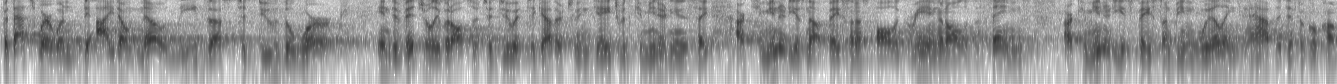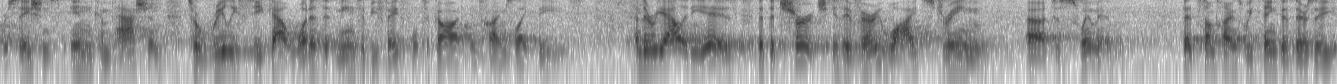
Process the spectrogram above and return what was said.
But that's where, when the I don't know leads us to do the work individually, but also to do it together, to engage with community and to say, our community is not based on us all agreeing on all of the things. Our community is based on being willing to have the difficult conversations in compassion, to really seek out what does it mean to be faithful to God in times like these. And the reality is that the church is a very wide stream uh, to swim in. That sometimes we think that there's a,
